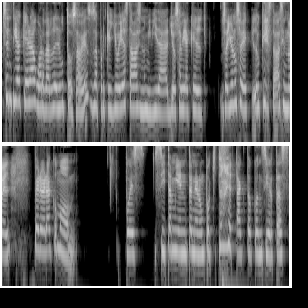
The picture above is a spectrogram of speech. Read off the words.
sentía que era guardarle luto, ¿sabes? O sea, porque yo ya estaba haciendo mi vida, yo sabía que él, o sea, yo no sabía lo que estaba haciendo él, pero era como, pues sí, también tener un poquito de tacto con ciertas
